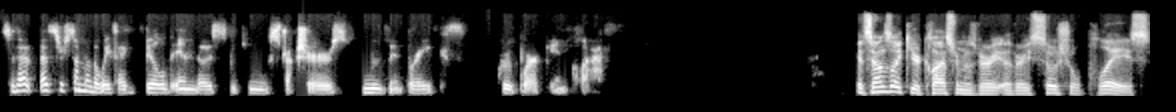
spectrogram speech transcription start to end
so that that's just some of the ways I build in those speaking structures, movement breaks, group work in class. It sounds like your classroom is very a very social place,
